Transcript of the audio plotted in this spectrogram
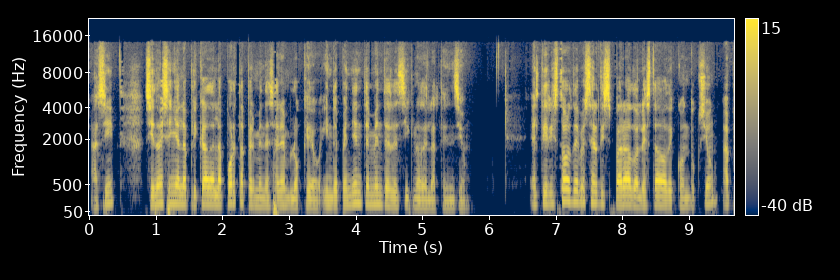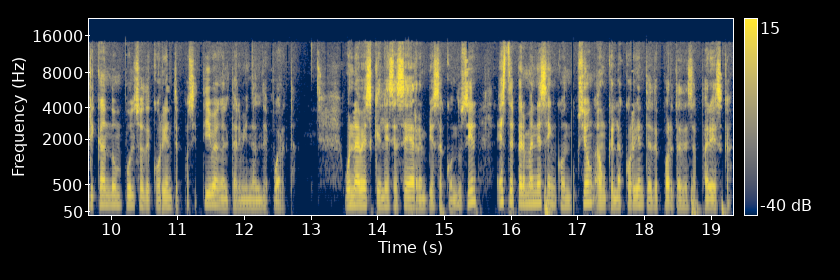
Así, si no hay señal aplicada a la puerta permanecerá en bloqueo independientemente del signo de la tensión. El tiristor debe ser disparado al estado de conducción aplicando un pulso de corriente positiva en el terminal de puerta. Una vez que el SCR empieza a conducir, este permanece en conducción aunque la corriente de puerta desaparezca,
